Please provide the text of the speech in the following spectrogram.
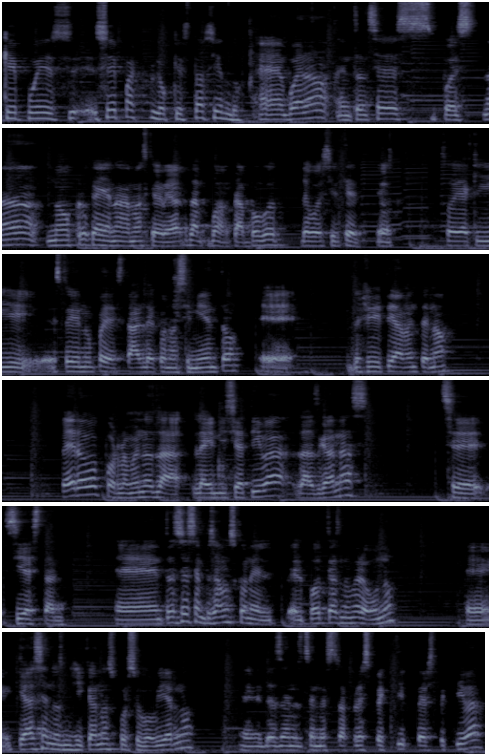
que pues sepa lo que está haciendo. Eh, bueno, entonces pues nada, no creo que haya nada más que agregar. Bueno, tampoco debo decir que yo soy aquí, estoy en un pedestal de conocimiento, eh, definitivamente no. Pero por lo menos la, la iniciativa, las ganas, se, sí están. Eh, entonces empezamos con el, el podcast número uno. ¿Qué hacen los mexicanos por su gobierno? desde, desde, nuestra perspectiva,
